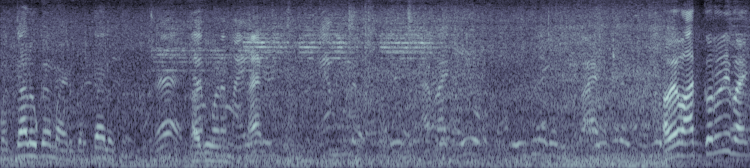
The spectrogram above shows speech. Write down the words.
બધા લોકોએ માર્યું બધા લોકો હવે વાત કરો ને ભાઈ.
